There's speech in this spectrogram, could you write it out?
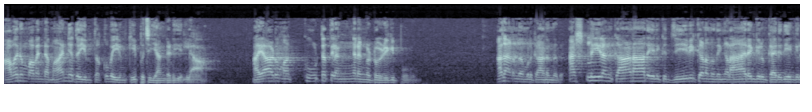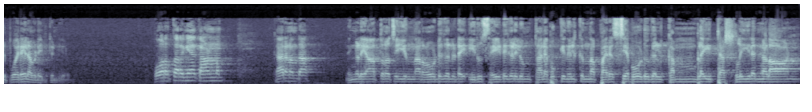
അവനും അവന്റെ മാന്യതയും തെക്കുവയും കീപ്പ് ചെയ്യാൻ കഴിയില്ല. അയാളും അക്കൂട്ടത്തിൽ അങ്ങനെ അങ്ങോട്ട് ഒഴുകിപ്പോകും. അതാണ് നമ്മൾ കാണുന്നത്. അശ്ലീലം കാണാതെ എനിക്ക് ജീവിക്കണമെന്ന് നിങ്ങൾ ആരെങ്കിലും കരുതിയെങ്കിൽ പോരയിൽ അവിടെ ഇരിക്കേണ്ടി വരും. പുറത്തിറങ്ങിയാൽ കാണണം. കാരണം എന്താ? നിങ്ങൾ യാത്ര ചെയ്യുന്ന റോഡുകളുടെ ഇരു സൈഡുകളിലും തലപൊക്കി നിൽക്കുന്ന പരസ്യ ബോർഡുകൾ കംപ്ലീറ്റ് അശ്ലീലങ്ങളാണ്.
